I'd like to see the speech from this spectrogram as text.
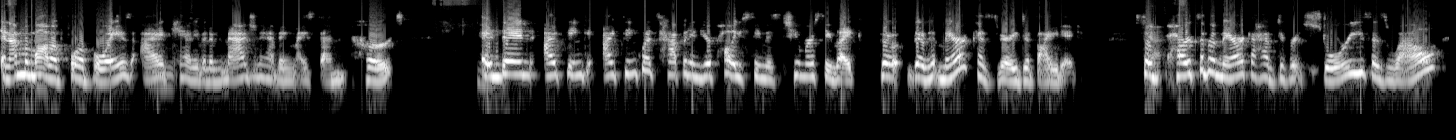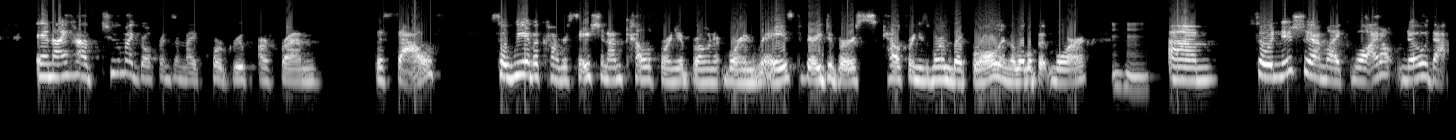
And I'm a mom of four boys. I Mm. can't even imagine having my son hurt. Yeah. And then I think I think what's happening, you're probably seeing this too, Mercy. Like the, the America is very divided. So Yeah. parts of America have different stories as well. And I have two of my girlfriends in my core group are from the South. So we have a conversation. I'm California born, born and raised, very diverse. California is more liberal and a little bit more hmm um so initially i'm like well i don't know that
